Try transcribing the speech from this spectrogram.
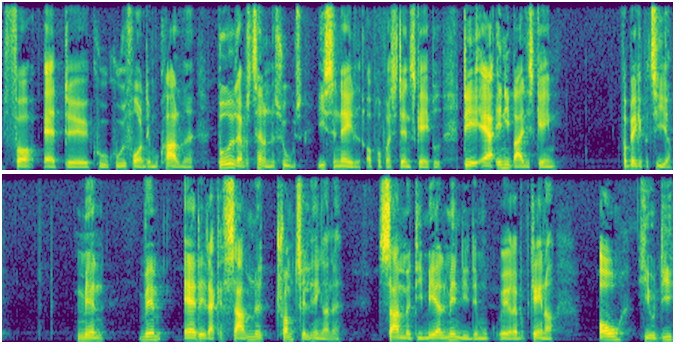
for at øh, kunne, kunne udfordre demokraterne, både i repræsentanternes hus, i senatet og på præsidentskabet. Det er anybody's game for begge partier. Men hvem er det, der kan samle Trump-tilhængerne sammen med de mere almindelige demok- øh, republikanere og hive de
